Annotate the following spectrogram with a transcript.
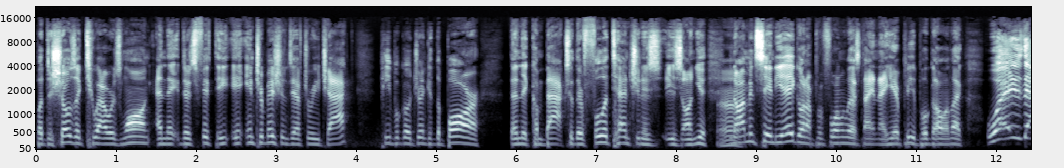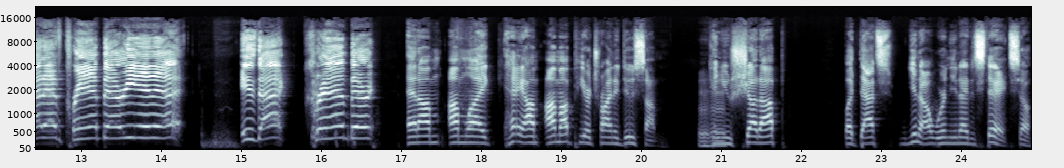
But the show's like two hours long, and they, there's 50 intermissions after each act. People go drink at the bar, then they come back. So their full attention is is on you. Oh. Know, I'm in San Diego and I'm performing last night, and I hear people going like, "What does that have cranberry in it? Is that cranberry?" And I'm I'm like, "Hey, I'm I'm up here trying to do something. Can Mhm. you shut up?" But that's you know we're in the United States, so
